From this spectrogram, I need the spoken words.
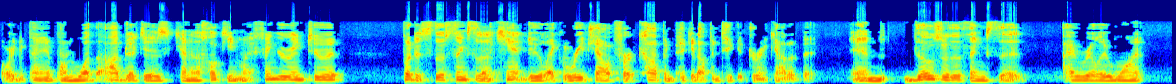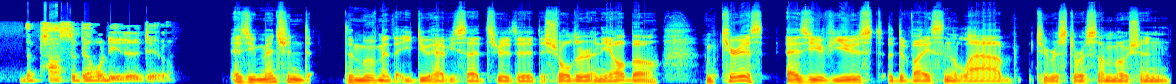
or depending upon what the object is, kind of hooking my finger into it. But it's those things that I can't do, like reach out for a cup and pick it up and take a drink out of it. And those are the things that I really want the possibility to do. As you mentioned the movement that you do have, you said through the, the shoulder and the elbow. I'm curious, as you've used the device in the lab to restore some motion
